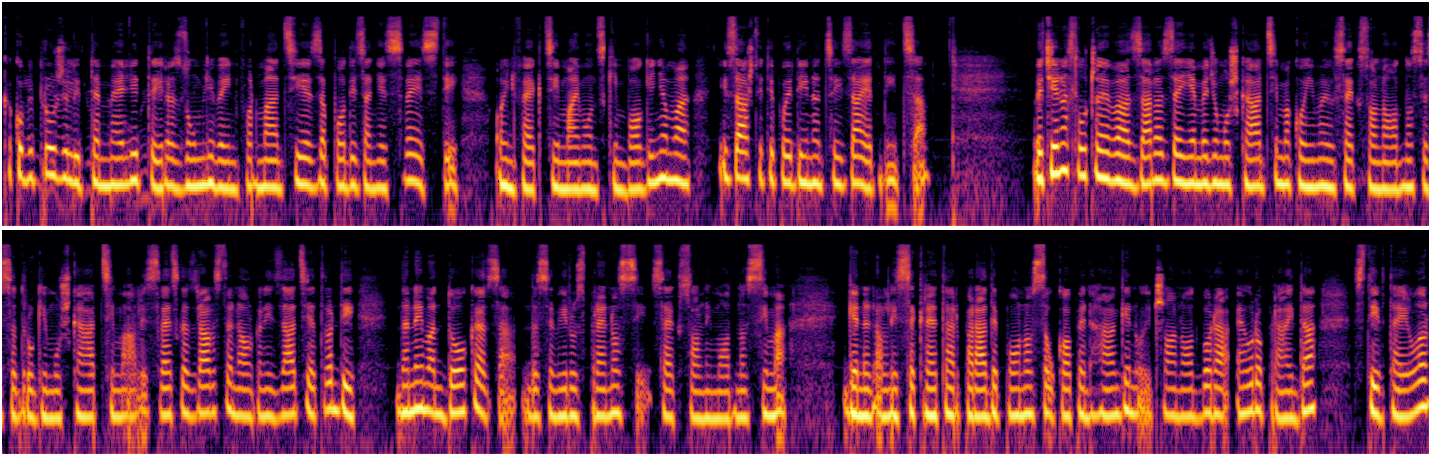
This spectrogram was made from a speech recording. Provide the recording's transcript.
kako bi pružili temeljite i razumljive informacije za podizanje svesti o infekciji majmunskim boginjama i zaštiti pojedinaca i zajednica. Većina slučajeva zaraze je među muškarcima koji imaju seksualne odnose sa drugim muškarcima, ali Svetska zdravstvena organizacija tvrdi da nema dokaza da se virus prenosi seksualnim odnosima. Generalni sekretar Parade ponosa u Kopenhagenu i član odbora Europrajda Steve Taylor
